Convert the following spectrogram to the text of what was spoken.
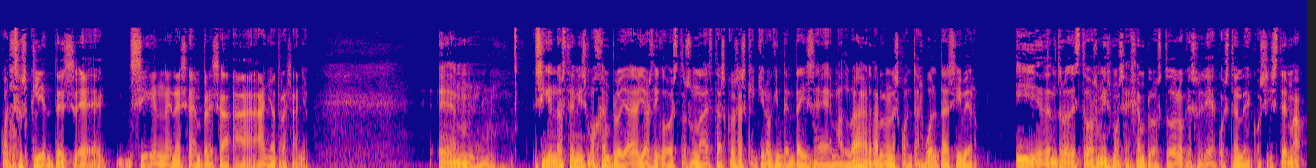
cuántos clientes eh, siguen en esa empresa año tras año. Em, siguiendo este mismo ejemplo, ya, os digo, esto es una de estas cosas que quiero que intentéis eh, madurar, darle unas cuantas vueltas y ver. Y dentro de estos mismos ejemplos, todo lo que sería cuestión de ecosistema,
